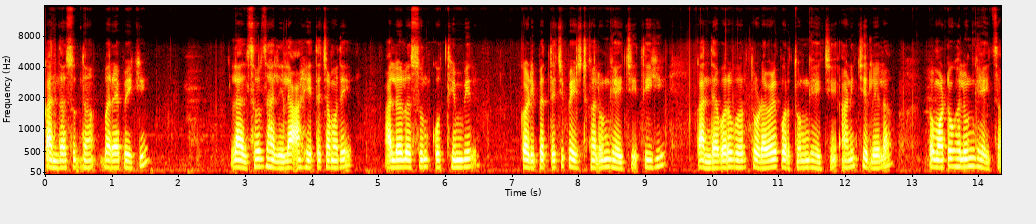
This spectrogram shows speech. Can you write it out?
कांदासुद्धा बऱ्यापैकी लालसर झालेला आहे. त्याच्यामध्ये आलं लसूण कोथिंबीर कढीपत्त्याची पेस्ट घालून घ्यायची. तीही कांद्याबरोबर थोडा वेळ परतून घ्यायची आणि चिरलेला टोमॅटो घालून घ्यायचा.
